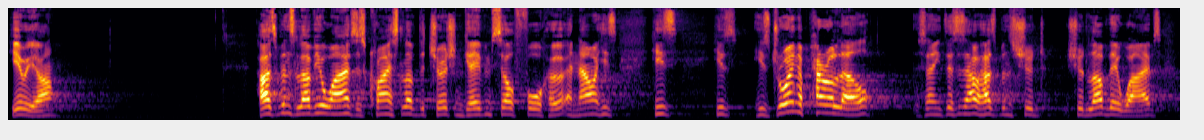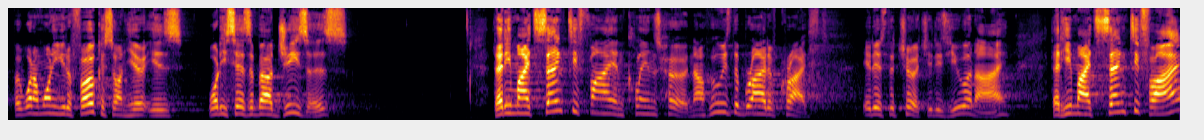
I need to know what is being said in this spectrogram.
Here we are. Husbands, love your wives as Christ loved the church and gave himself for her. And now he's, he's, he's, he's drawing a parallel, saying this is how husbands should should love their wives. But what I'm wanting you to focus on here is what he says about Jesus that he might sanctify and cleanse her. Now, who is the bride of Christ? It is the church, it is you and I. That he might sanctify,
